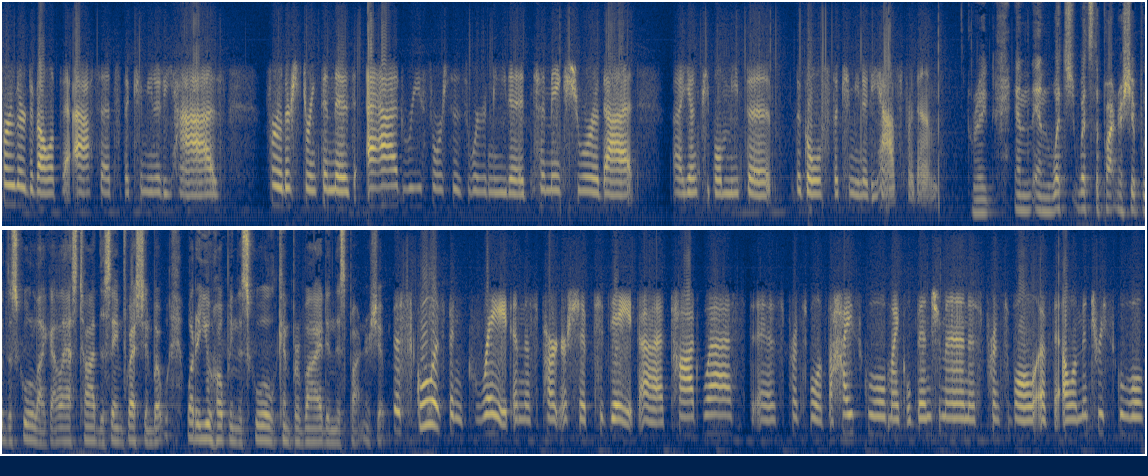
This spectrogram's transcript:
further develop the assets the community has, further strengthen those, add resources where needed to make sure that uh, young people meet the, the goals the community has for them. Great. And and what's what's the partnership with the school like? I'll ask Todd the same question, but what are you hoping the school can provide in this partnership? The school has been great in this partnership to date. Uh, Todd West is principal of the high school. Michael Benjamin is principal of the elementary school.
